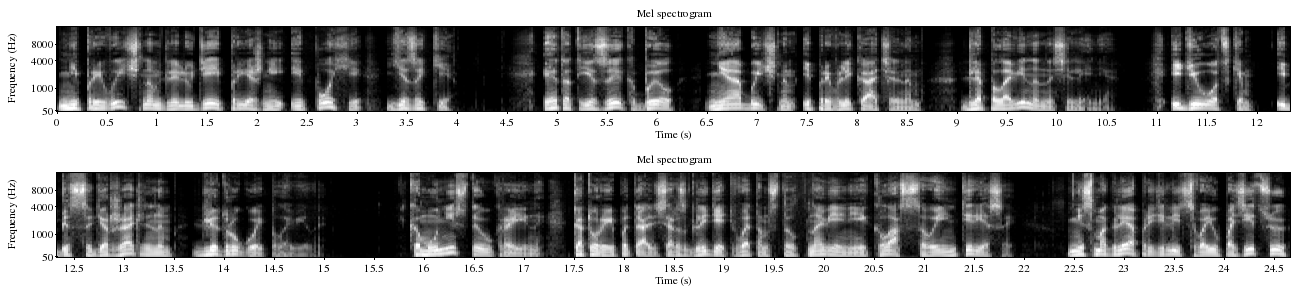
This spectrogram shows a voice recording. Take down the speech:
непривычном для людей прежней эпохи языке. Этот язык был необычным и привлекательным для половины населения, идиотским и бессодержательным для другой половины. Коммунисты Украины, которые пытались разглядеть в этом столкновении классовые интересы, не смогли определить свою позицию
